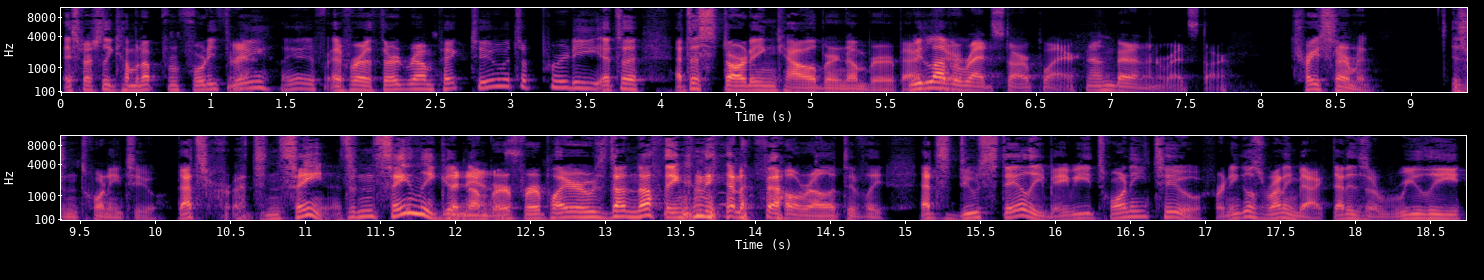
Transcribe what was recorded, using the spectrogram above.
especially coming up from 43 yeah. for a third round pick too. It's a pretty it's a that's a starting caliber number. we love there. a red star player. Nothing better than a red star. Trey Sermon is in 22. That's that's insane. That's an insanely good Bananas. number for a player who's done nothing in the NFL relatively. That's Deuce Staley, baby, 22 for an Eagles running back. That is a really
